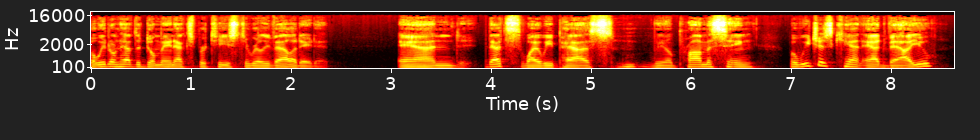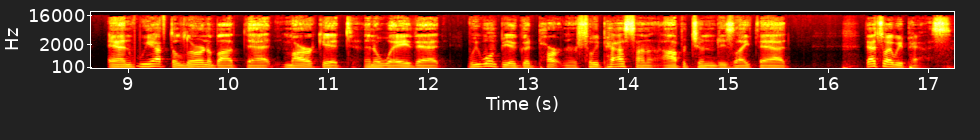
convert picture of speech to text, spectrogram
but we don't have the domain expertise to really validate it. And that's why we pass, you know, promising, but we just can't add value. And we have to learn about that market in a way that we won't be a good partner. So we pass on opportunities like that. That's why we pass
